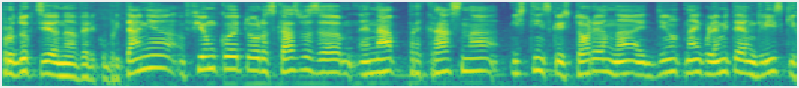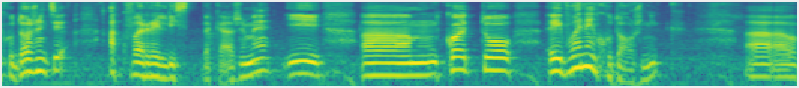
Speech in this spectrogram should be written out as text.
Продукция на Великобритания, филм, който разказва за една прекрасна истинска история на един от най-големите английски художници, акварелист, да кажем, и а, който е и военен художник а,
